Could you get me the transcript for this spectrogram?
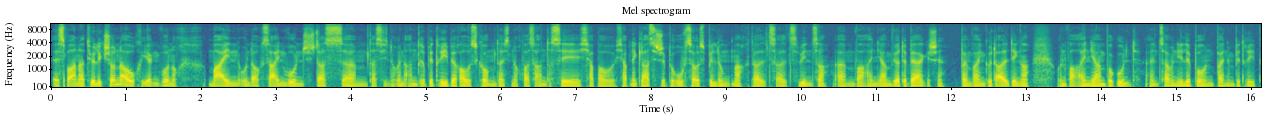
es war natürlich schon auch irgendwo noch mein und auch sein Wunsch, dass, ähm, dass ich noch in andere Betriebe rauskomme, dass ich noch was anderes sehe. Ich habe habe eine klassische Berufsausbildung gemacht als, als Winzer, ähm, war ein Jahr im Württembergische beim Weingut Aldinger und war ein Jahr in Burgund, in Sauvigny-le-Bon bei einem Betrieb,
